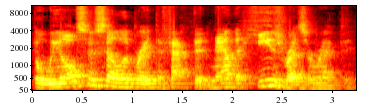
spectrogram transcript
but we also celebrate the fact that now that he's resurrected,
